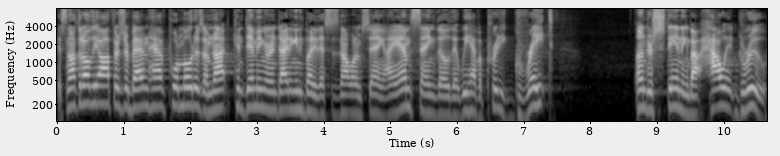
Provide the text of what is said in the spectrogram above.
It's not that all the authors are bad and have poor motives. I'm not condemning or indicting anybody. This is not what I'm saying. I am saying, though, that we have a pretty great understanding about how it grew.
